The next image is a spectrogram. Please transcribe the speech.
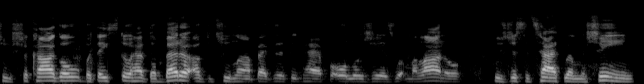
to Chicago, but they still have the better of the two linebackers that they've had for all those years with Milano, who's just a tackling machine.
